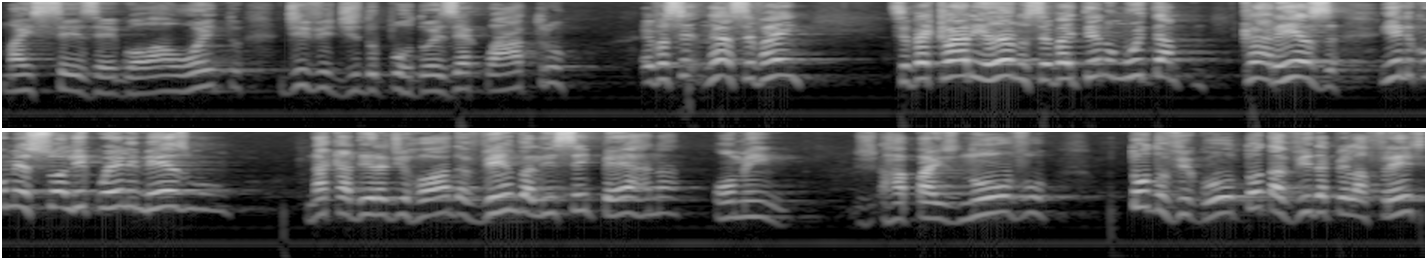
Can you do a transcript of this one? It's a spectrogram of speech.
mais 6 é igual a 8, dividido por 2 é 4. Aí você, né, você vai, você vai clareando, você vai tendo muita clareza. E ele começou ali com ele mesmo, na cadeira de roda, vendo ali sem perna, homem, rapaz novo, todo vigor, toda a vida pela frente,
